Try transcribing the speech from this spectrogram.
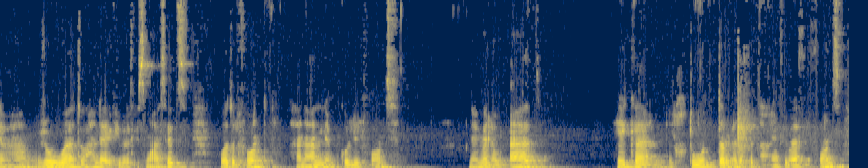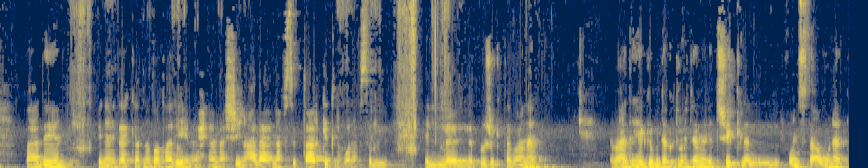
تمام. جواته هنلاقي في ملف اسمه assets. وهذا ال font. هنعلم كل ال fonts نعملهم add. هيك الخطوط تم إضافتها هين في ملف ال fonts بعدين بدنا نتأكد نضغط عليه إنه إحنا ماشيين على نفس ال target اللي هو نفس ال project تبعنا. بعد هيك بدك تروح تعمل check لل fonts تاعونك.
